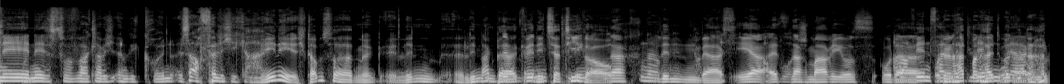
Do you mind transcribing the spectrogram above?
Nee, nee, das war, glaube ich, irgendwie grün. Ist auch völlig egal. Nee, nee, ich glaube, es war eine Linden, äh, Lindenberg-Initiative auch. Nach Na, Lindenberg, eher auch als wurscht. nach Marius oder auf jeden Und Fall dann hat man halt, hat,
